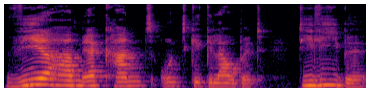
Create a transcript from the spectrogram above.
Wir haben erkannt und geglaubet die Liebe,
